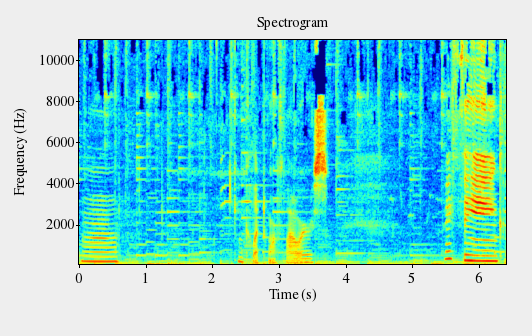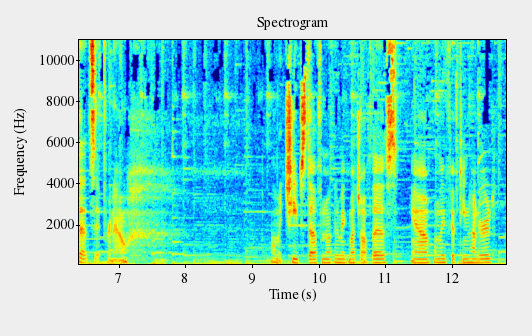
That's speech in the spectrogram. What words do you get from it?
Hmm. Can collect more flowers. I think that's it for now. All my cheap stuff, I'm not gonna make much off this. Yeah, only 1500.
